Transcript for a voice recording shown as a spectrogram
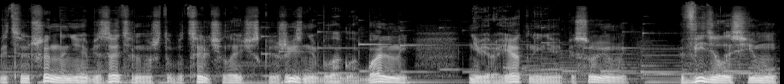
Ведь совершенно не обязательно, чтобы цель человеческой жизни была глобальной, невероятной, неописуемой, виделась ему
